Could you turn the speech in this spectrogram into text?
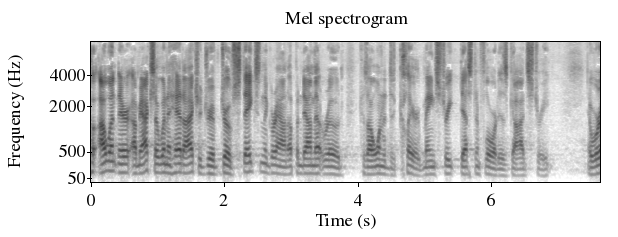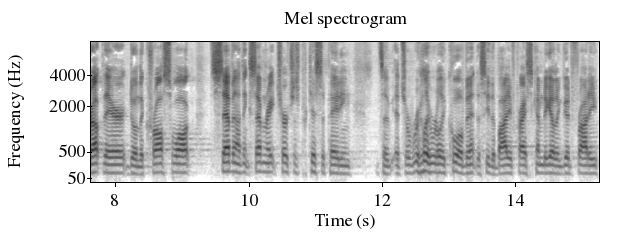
I went there. I mean, actually, I went ahead. I actually drove, drove stakes in the ground up and down that road because I wanted to declare Main Street, Destin, Florida is God's street. And we're up there doing the crosswalk. Seven, I think seven or eight churches participating. It's a, it's a really, really cool event to see the body of Christ come together on Good Friday.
